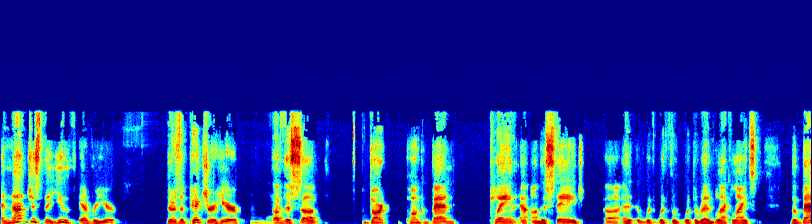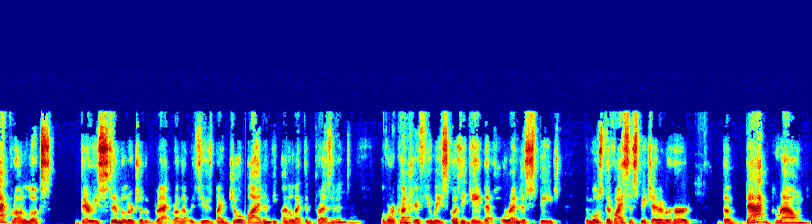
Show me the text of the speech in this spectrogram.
and not just the youth every year. There's a picture here of this uh, dark punk band playing on the stage uh, with with the with the red and black lights. The background looks very similar to the background that was used by Joe Biden, the unelected president Mhm. of our country a few weeks ago, as he gave that horrendous speech, the most divisive speech I've ever heard. The background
